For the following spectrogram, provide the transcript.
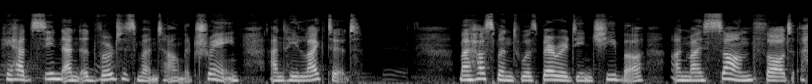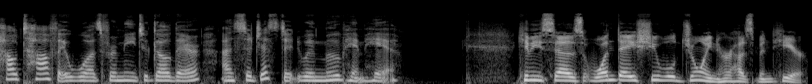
He had seen an advertisement on the train and he liked it. My husband was buried in Chiba, and my son thought how tough it was for me to go there and suggested we move him here. Kimmy says one day she will join her husband here.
